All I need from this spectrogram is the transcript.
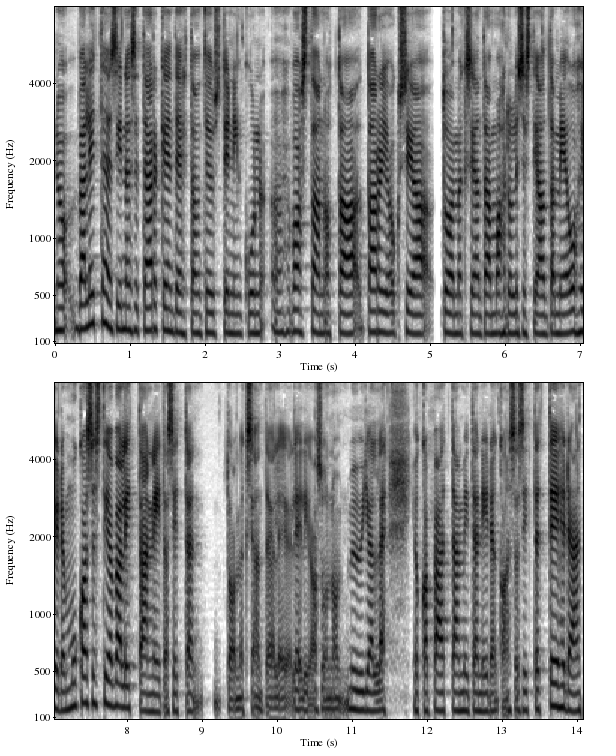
No välittäjän siinä se tärkein tehtävä on tietysti niin kuin vastaanottaa tarjouksia toimeksiantaa mahdollisesti antamien ohjeiden mukaisesti ja välittää niitä sitten toimeksiantajalle eli asunnon myyjälle, joka päättää mitä niiden kanssa sitten tehdään.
